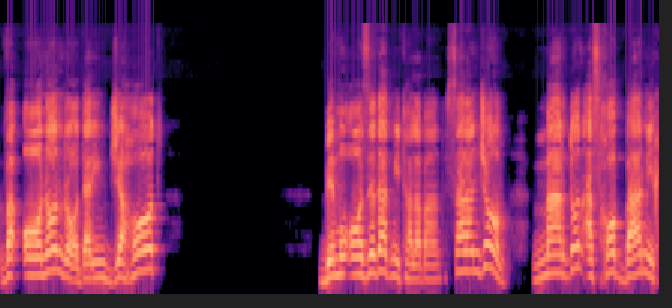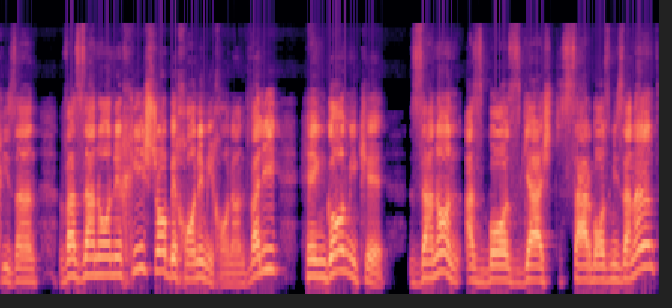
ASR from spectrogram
و آنان را در این جهاد به معازدت میطلبند. سرانجام مردان از خواب برمیخیزند و زنان خیش را به خانه می‌خوانند. ولی هنگامی که زنان از بازگشت سرباز می‌زنند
